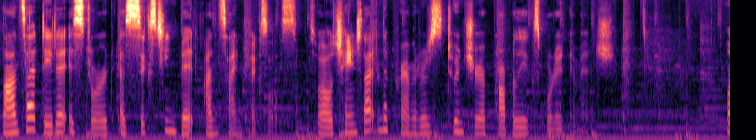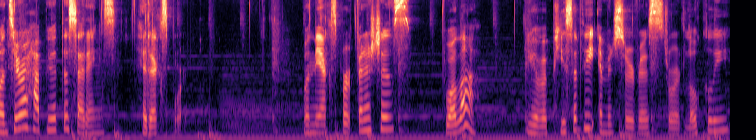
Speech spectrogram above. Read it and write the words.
Landsat data is stored as 16-bit unsigned pixels, so I will change that in the parameters to ensure a properly exported image. Once you are happy with the settings, hit export. When the export finishes, voila! You have a piece of the image service stored locally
